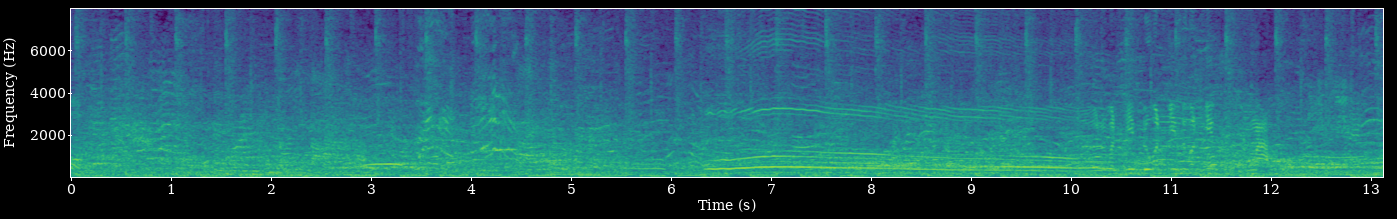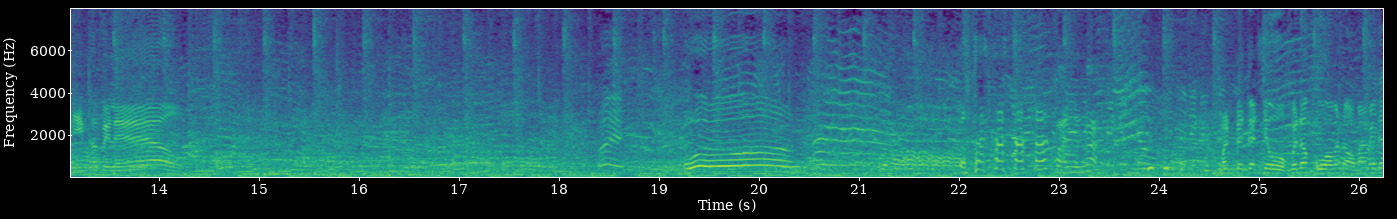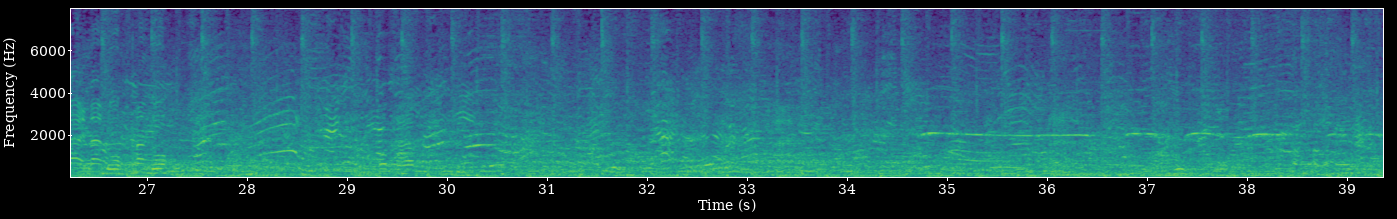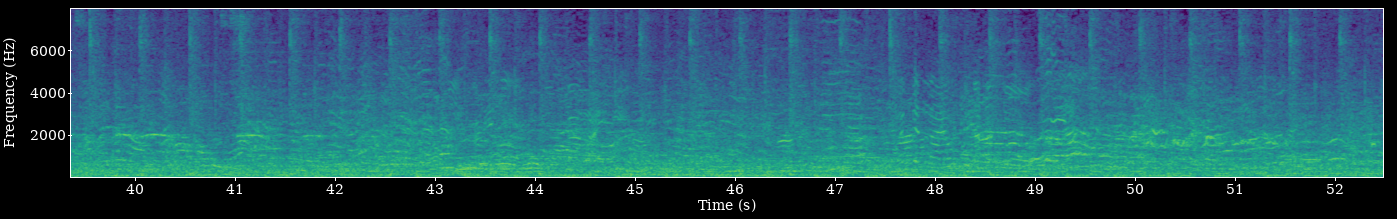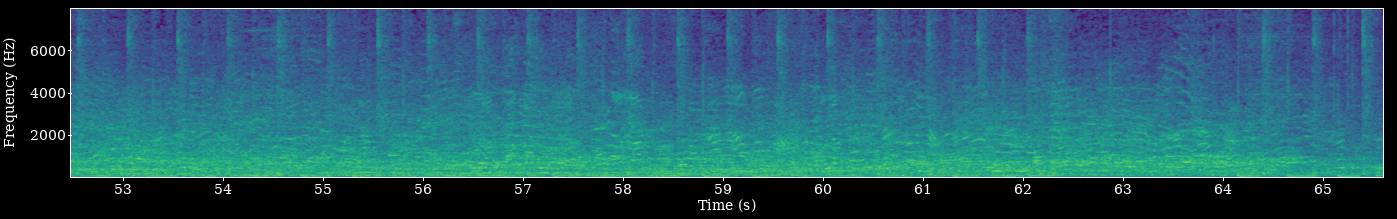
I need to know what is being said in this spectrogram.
โหมันกินดูมันกินดูมันกินงับกินเข้าไปแล้วเฮ้ยโอ้ ฟันมันมาก มันเป็นกระจกไม่ต้องกลัวมันออกมาไม่ได้นั่งดูนั่งดูโทษครับ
